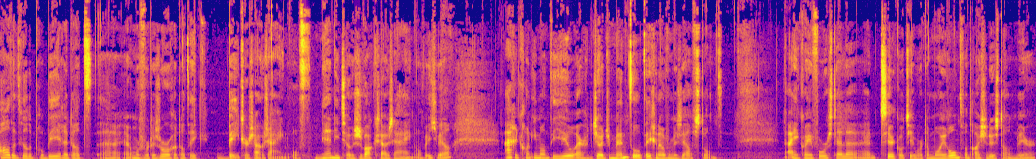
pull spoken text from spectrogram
altijd wilde proberen dat, uh, om ervoor te zorgen dat ik beter zou zijn. Of niet zo zwak zou zijn. Of weet je wel. Eigenlijk gewoon iemand die heel erg judgmental tegenover mezelf stond. Nou, je kan je voorstellen, het cirkeltje wordt dan mooi rond. Want als je dus dan weer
